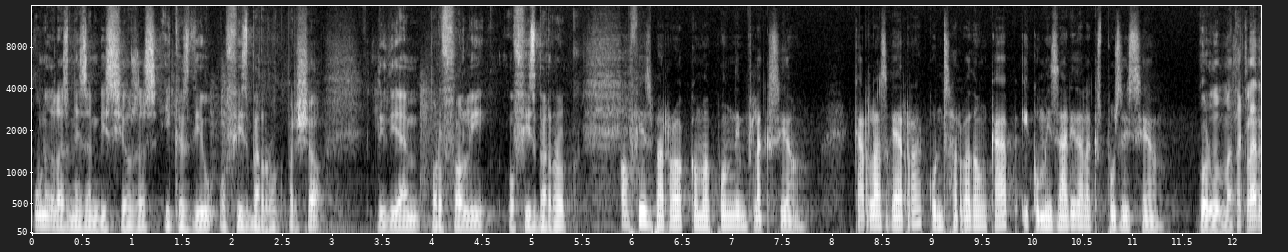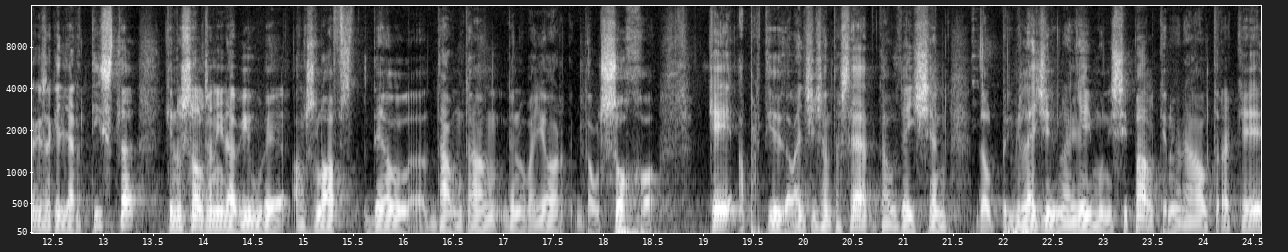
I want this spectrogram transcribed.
una de les més ambicioses i que es diu Office Barroc. Per això li diem portfoli Office Barroc. Office Barroc com a punt d'inflexió. Carles Guerra, conservador en cap i comissari de l'exposició. Gordon Mataclark és aquell artista que no sols anirà a viure als lofts del downtown de Nova York, del Soho, que a partir de l'any 67 gaudeixen del privilegi d'una llei municipal, que no era altra que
